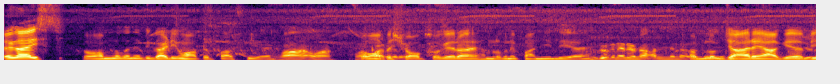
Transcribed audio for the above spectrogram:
guys तो हम लोगों ने अभी गाड़ी वहाँ पे पार्क की है। वहाँ वहाँ तो वहाँ पे शॉप्स वगैरह है हम लोगों ने पानी लिया है। हम लोग जा रहे हैं आगे अभी।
